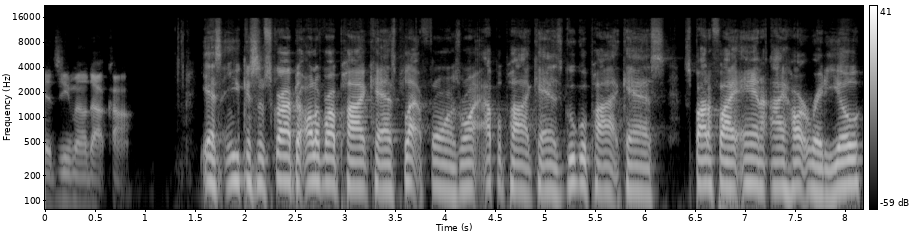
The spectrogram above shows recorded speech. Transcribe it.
at gmail.com. Yes, and you can subscribe to all of our podcast platforms. We're on Apple Podcasts, Google Podcasts, Spotify, and iHeartRadio.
